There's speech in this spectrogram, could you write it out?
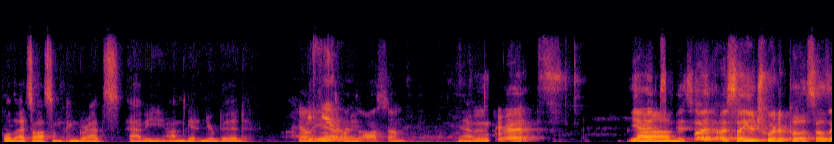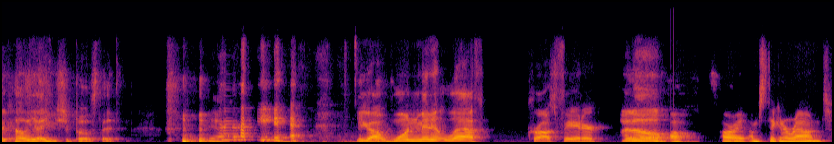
well, that's awesome. Congrats, Abby, on getting your bid. Hell Thank yeah, that's awesome. Yeah. Congrats. Yeah, Um, I saw I saw your Twitter post. I was like, hell yeah, you should post it. Yeah. yeah. You got one minute left, crossfader. I know. Oh, all right. I'm sticking around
